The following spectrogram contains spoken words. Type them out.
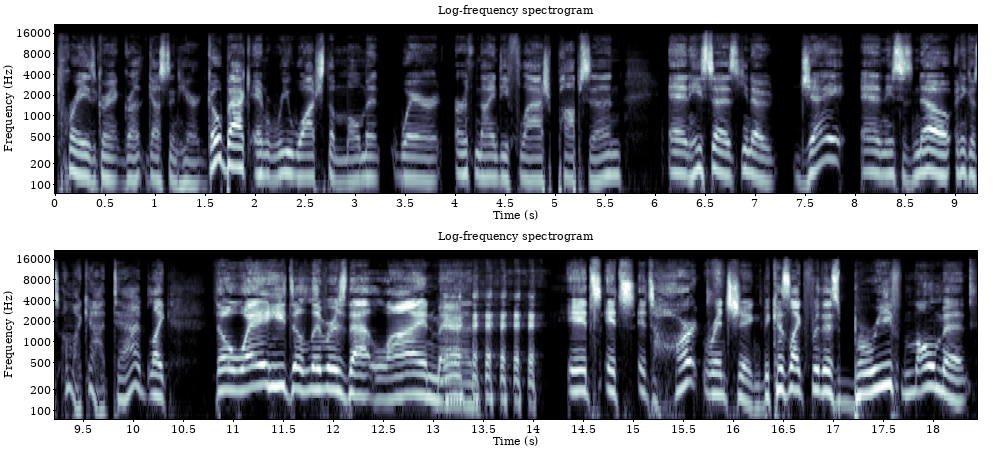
praise Grant Gr- Gustin here. Go back and rewatch the moment where Earth 90 Flash pops in, and he says, you know, Jay, and he says no, and he goes, oh my god, Dad, like the way he delivers that line, man. it's it's it's heart wrenching because like for this brief moment,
